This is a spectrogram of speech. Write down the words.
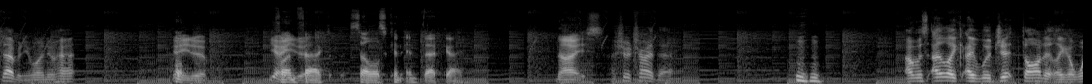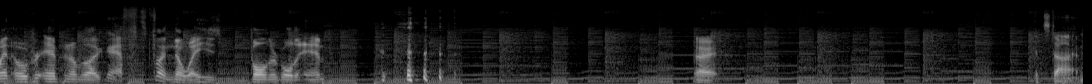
Seven, you want a new hat? Yeah, Oh. you do. Yeah, Fun you do. fact: Celes can imp that guy. Nice. I should have tried that. Mm-hmm. I was, I like, I legit thought it. Like, I went over imp and I'm like, yeah, fuck, no way, he's vulnerable to imp. All right. It's time.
